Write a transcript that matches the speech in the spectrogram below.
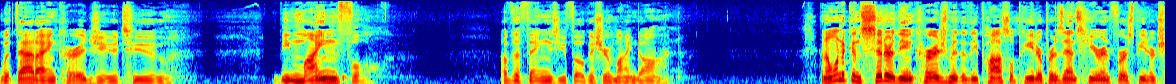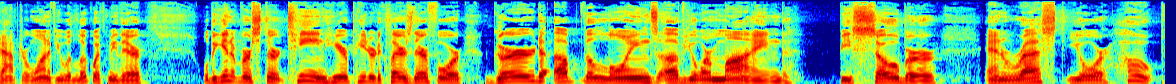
With that, I encourage you to be mindful of the things you focus your mind on. And I want to consider the encouragement that the apostle Peter presents here in 1 Peter chapter 1. If you would look with me there, We'll begin at verse 13. Here, Peter declares, Therefore, gird up the loins of your mind, be sober, and rest your hope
